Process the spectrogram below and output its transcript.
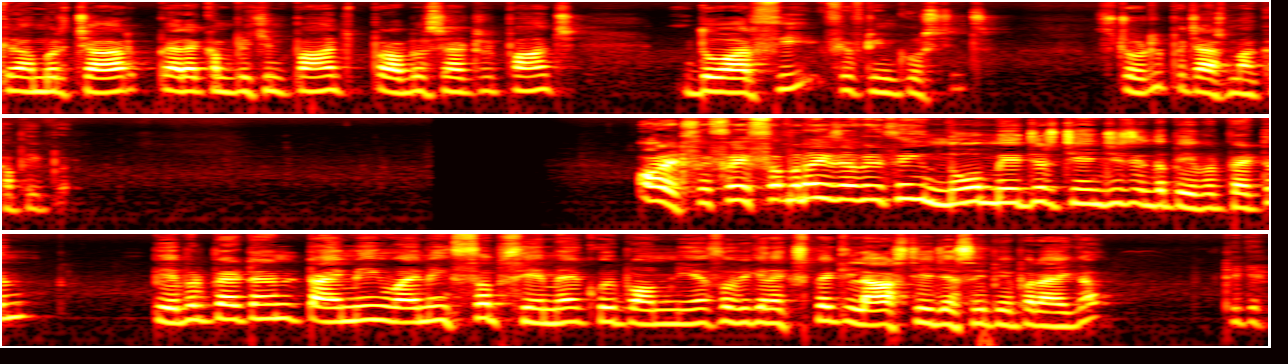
ग्रामर चार पैरा कंप्लीशन पाँच प्रॉब्लम स्टार्टर पाँच, दो R C fifteen question total पचास मार्क का paper Alright, so if I summarize everything, no major changes in the paper pattern. Paper pattern timing वाइमिंग सब सेम है कोई प्रॉब्लम नहीं है। So we can expect last year जैसे ही पेपर आएगा ठीक है?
